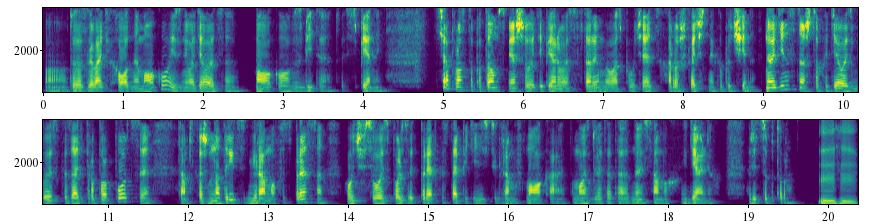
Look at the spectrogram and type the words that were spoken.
туда заливаете холодное молоко, из него делается молоко взбитое, то есть с пеной. Все просто потом смешиваете первое со вторым, и у вас получается хороший качественный капучино. Но единственное, что хотелось бы сказать про пропорции, там, скажем, на 30 граммов эспрессо лучше всего использовать порядка 150 граммов молока. Это, мой взгляд, это одно из самых идеальных рецептур. Угу.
